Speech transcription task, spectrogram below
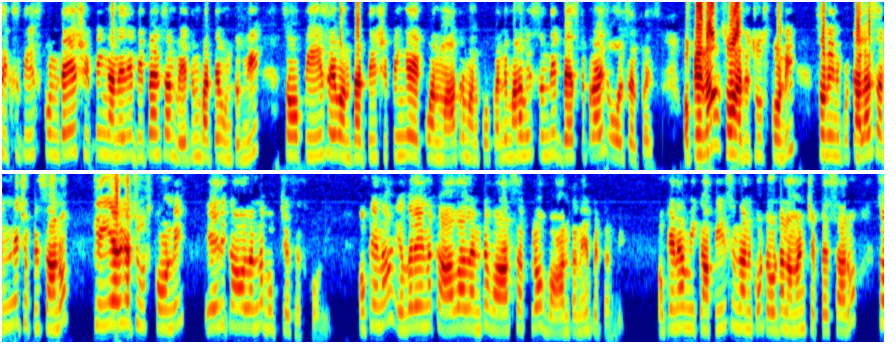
సిక్స్ తీసుకుంటే షిప్పింగ్ అనేది డిపెండ్స్ ఆన్ వెయిట్ని బట్టే ఉంటుంది. సో పీసే వన్ థర్టీ షిప్పింగే ఎక్కువ అని మాత్రం అనుకోకండి. మనం ఇస్తుంది బెస్ట్ ప్రైస్ హోల్సేల్ ప్రైస్. ఓకేనా? సో అది చూసుకోండి. సో నేను ఇప్పుడు కలర్స్ అన్ని చూపిస్తాను. క్లియర్గా చూసుకోండి. ఏది కావాలన్నా బుక్ చేసేసుకోండి. ఓకేనా? ఎవరైనా కావాలంటే వాట్సాప్లో వాంట్ అనే పెట్టండి. ఓకేనా? మీకు ఆ పీస్ ఉందనుకో టోటల్ అమౌంట్ చెప్పేస్తారు. సో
